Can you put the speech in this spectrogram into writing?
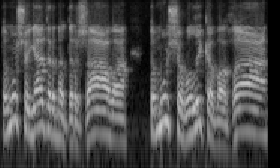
тому що ядерна держава, тому що велика вага.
